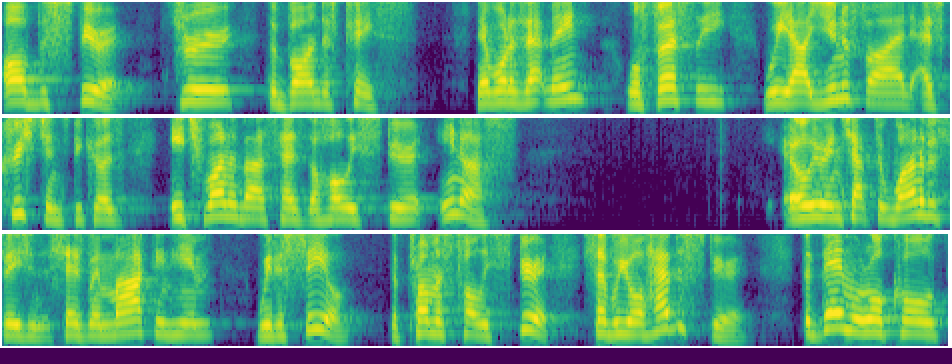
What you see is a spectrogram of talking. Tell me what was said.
of the Spirit through the bond of peace. Now, what does that mean? Well, firstly, we are unified as Christians because each one of us has the Holy Spirit in us. Earlier in chapter 1 of Ephesians, it says we're marked in Him with a seal, the promised Holy Spirit. So we all have the Spirit. But then we're all called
